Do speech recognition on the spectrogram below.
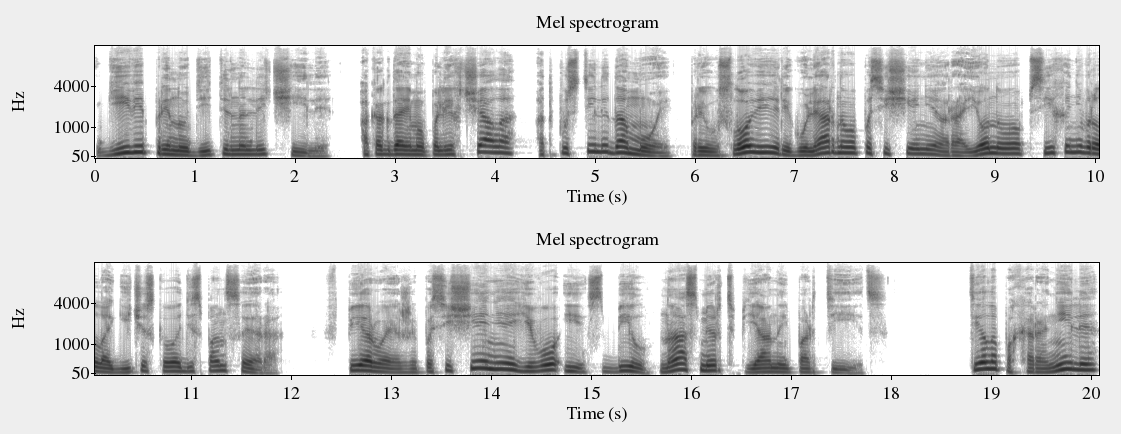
Гиви принудительно лечили, а когда ему полегчало, отпустили домой при условии регулярного посещения районного психоневрологического диспансера. В первое же посещение его и сбил насмерть пьяный партиец. Тело похоронили,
